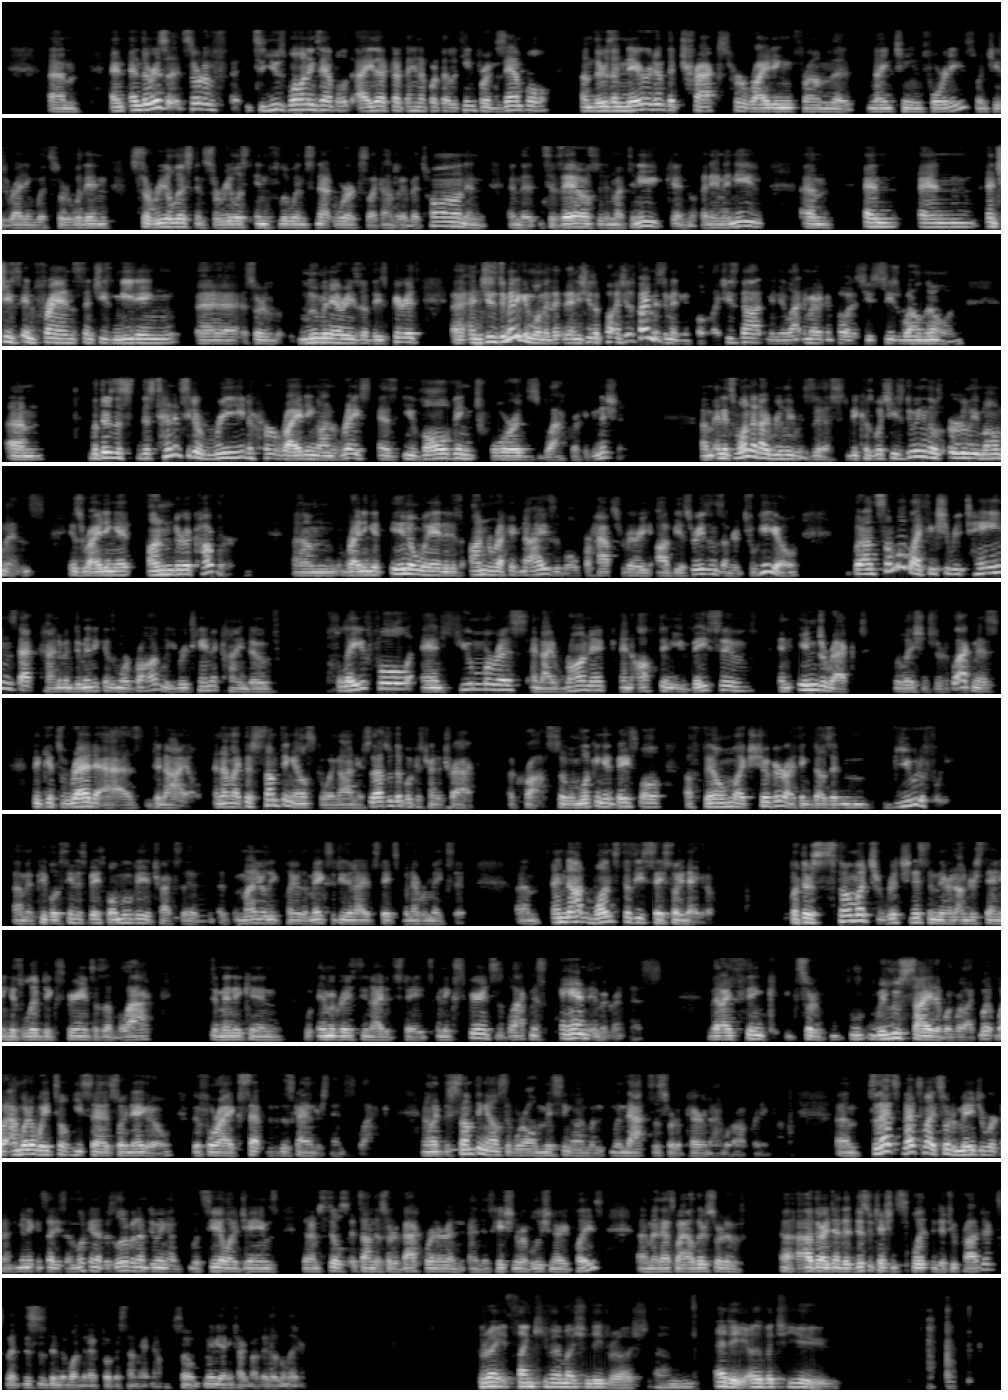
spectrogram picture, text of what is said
Um, and, and there is a sort of, to use one example, Aida Cartagena Portalatin, for example, um, there's a narrative that tracks her writing from the 1940s when she's writing with sort of within surrealist and surrealist influence networks like André Breton and, and the Césaires in Martinique and René Ménil. Um, and, and, and she's in France and she's meeting uh, sort of luminaries of these periods. Uh, and she's a Dominican woman and she's a, she's a famous Dominican poet. Like she's not, I mean, in Latin American poets, she's, she's well known. Um, but there's this, this tendency to read her writing on race as evolving towards Black recognition. Um, and it's one that I really resist because what she's doing in those early moments is writing it undercover, um, writing it in a way that is unrecognizable, perhaps for very obvious reasons under Trujillo. But on some level, I think she retains that kind of, and Dominicans more broadly, retain a kind of playful and humorous and ironic and often evasive and indirect relationship to Blackness that gets read as denial. And I'm like, there's something else going on here. So that's what the book is trying to track across. So I'm looking at baseball, a film like Sugar, I think does it beautifully. Um, if people have seen this baseball movie, it tracks a, a, minor league player that makes it to the United States but never makes it. Um, and not once does he say soy negro. But there's so much richness in there in understanding his lived experience as a Black Dominican who immigrates to the United States and experiences Blackness and immigrantness that I think sort of we lose sight of when we're like, but, I'm going to wait till he says soy negro before I accept that this guy understands he's black. And like, there's something else that we're all missing on when, when that's the sort of paradigm we're operating from. Um, so that's that's my sort of major work on Dominican studies. I'm looking at there's a little bit I'm doing on, with CLR James that I'm still it's on the sort of back burner and, and his Haitian revolutionary plays, um, and that's my other sort of uh, other identity dissertation split into two projects. But this has been the one that I've focused on right now. So maybe I can talk about that a little later. Great. Thank you very much indeed, Raj. Um, Eddie, over to you.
